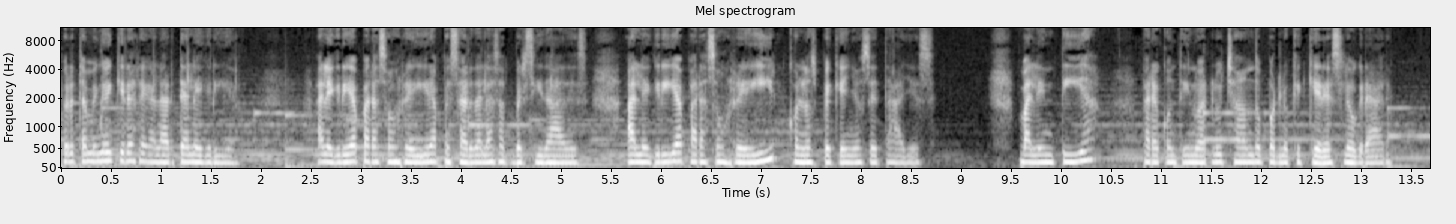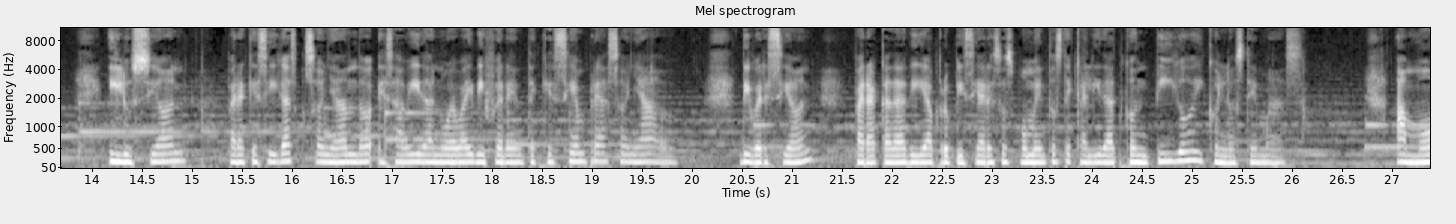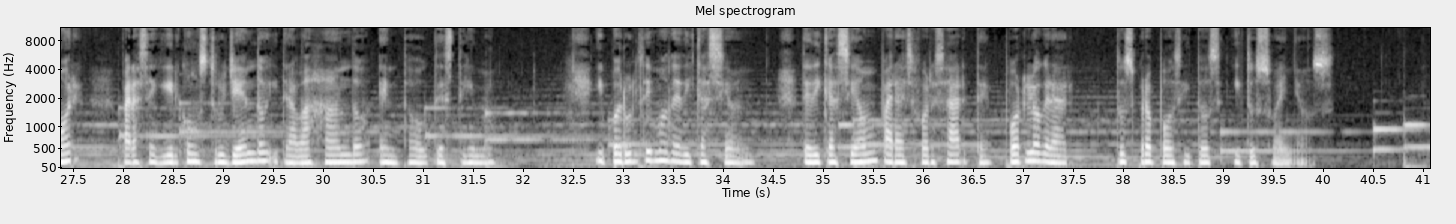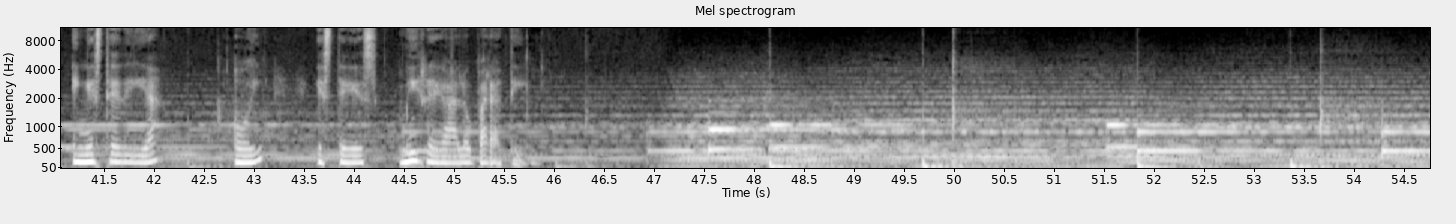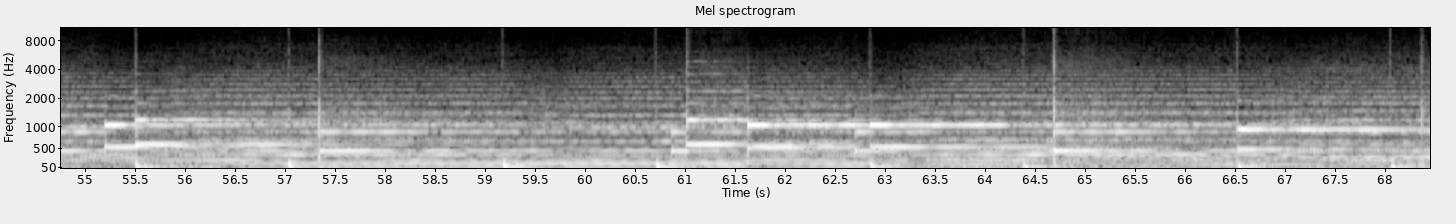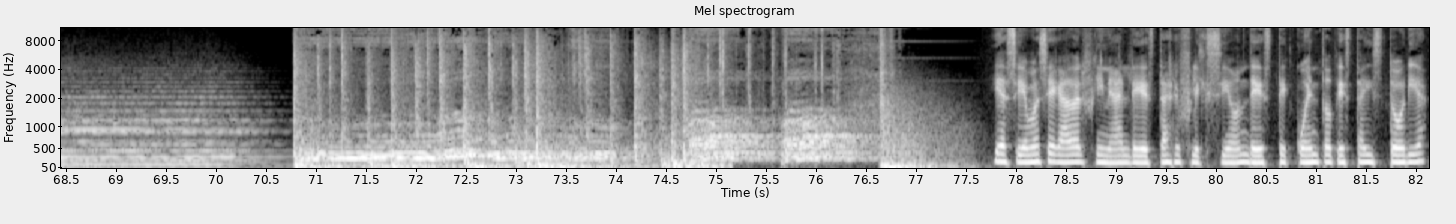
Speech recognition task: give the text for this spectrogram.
Pero también hoy quieres regalarte alegría. Alegría para sonreír a pesar de las adversidades. Alegría para sonreír con los pequeños detalles. Valentía para continuar luchando por lo que quieres lograr. Ilusión para que sigas soñando esa vida nueva y diferente que siempre has soñado. Diversión para cada día propiciar esos momentos de calidad contigo y con los demás. Amor para seguir construyendo y trabajando en tu autoestima. Y por último, dedicación. Dedicación para esforzarte por lograr tus propósitos y tus sueños. En este día, hoy, este es mi regalo para ti. Y así hemos llegado al final de esta reflexión, de este cuento, de esta historia,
